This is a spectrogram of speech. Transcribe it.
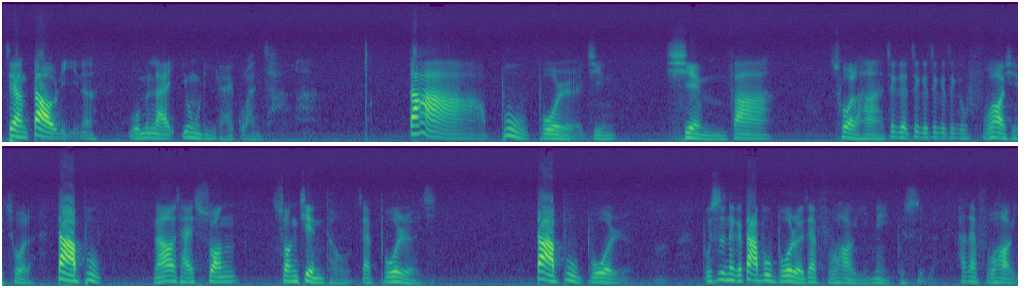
这样道理呢？我们来用理来观察啊，《大部般若经》显发错了哈，这个这个这个这个符号写错了，大部，然后才双双箭头在般若经，大部般若不是那个大部般若在符号以内，不是的，它在符号以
